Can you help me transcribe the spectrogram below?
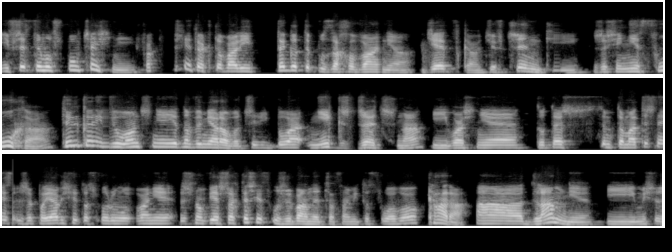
i wszyscy mu współcześni faktycznie traktowali tego typu zachowania dziecka, dziewczynki, że się nie słucha, tylko i wyłącznie jednowymiarowo, czyli była niegrzeczna i właśnie tu też symptomatyczne jest, że pojawi się to sformułowanie, zresztą w wierszach też jest używane czasami to słowo, kara. A dla mnie i myślę,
